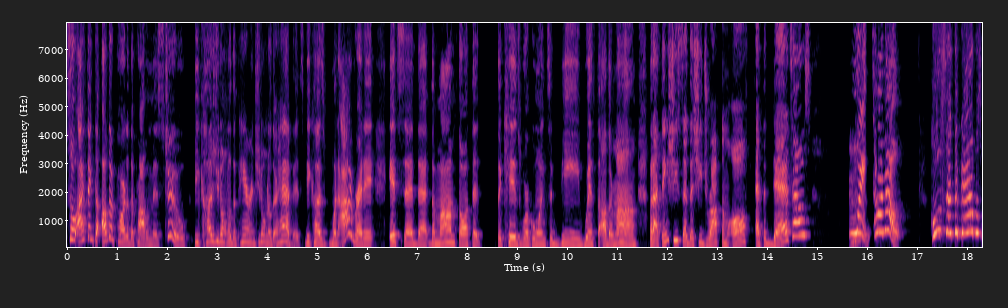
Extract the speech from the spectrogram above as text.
So I think the other part of the problem is too because you don't know the parents, you don't know their habits. Because when I read it, it said that the mom thought that the kids were going to be with the other mom, but I think she said that she dropped them off at the dad's house. Mm. Wait, time out. Who said the dad was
